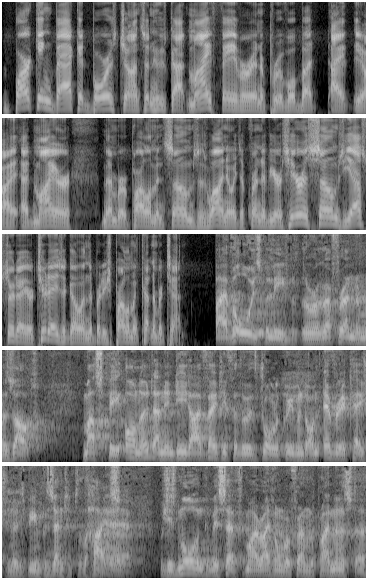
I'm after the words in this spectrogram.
barking back at Boris Johnson, who's got my favor and approval, but I, you know, I admire member of Parliament Soames as well. I know he's a friend of yours. Here is Soames yesterday or two days ago in the British Parliament, cut number 10. I've always believed that the referendum result must be honoured, and indeed I voted for the withdrawal agreement on every occasion that it has been presented to the House, which is more than can be said for my right honourable friend, the Prime Minister,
